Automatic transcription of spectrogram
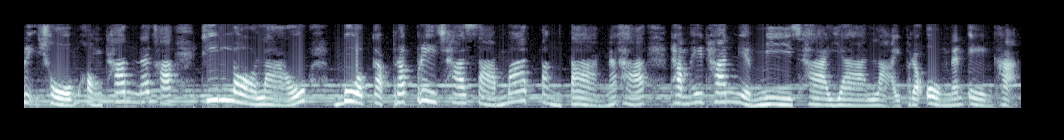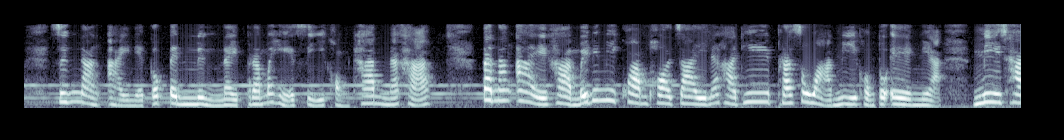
ริโฉมของท่านนะคะ ที่หล่อเหลาบวกกับพระปรีชาสามารถต่างๆนะคะทำให้ท่านเนี่ยมีชายาหลายพระองค์นั่นเองค่ะ ซึ่งนางไอเนี่ยก็เป็นหนึ่งในพระมเหสีของท่านนะคะ แต่นางไอค่ะไม่ได้มีความพอใจนะคะ ที่พระสวามีของตัวเองเนี่ยมีชา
